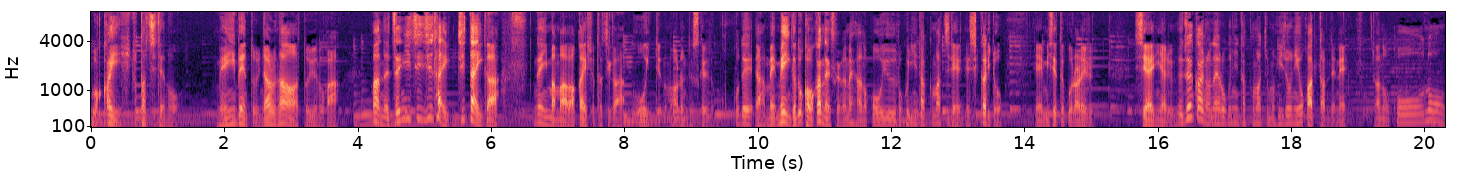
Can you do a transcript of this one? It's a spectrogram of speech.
若い人たちでのメインイベントになるなというのが、まあね、全日時代自体が、ね、今まあ若い人たちが多いっていうのもあるんですけれども、ここで、あメメインかどうかわかんないですけどね、あの、こういう6人タッグマッチでしっかりと、え、見せてこられる試合になる。前回のね、6人タッグマッチも非常に良かったんでね、あの、この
